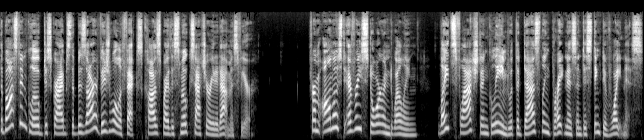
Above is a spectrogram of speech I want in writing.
The Boston Globe describes the bizarre visual effects caused by the smoke saturated atmosphere. From almost every store and dwelling, lights flashed and gleamed with the dazzling brightness and distinctive whiteness.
